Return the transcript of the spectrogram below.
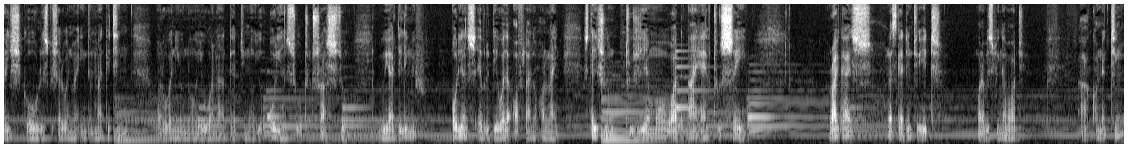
reach goal, especially when you're in the marketing or when you know you wanna get you know your audience to, to trust you. We are dealing with audience every day, whether offline or online. Stay tuned to hear more what I have to say. Right, guys, let's get into it. I'm gonna be speaking about uh, connecting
